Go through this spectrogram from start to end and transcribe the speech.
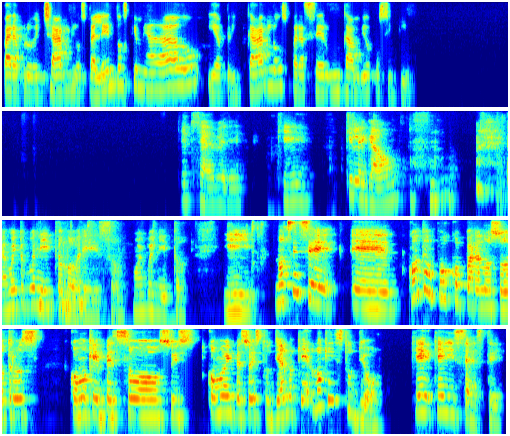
para aprovechar los talentos que me ha dado y aplicarlos para hacer un cambio positivo. Qué chévere, qué, qué legal. É muito bonito, Lore, isso, muito bonito. E não sei se eh, conta um pouco para nós outros como que começou, como começou estudando, que lo que estudou, que que hiciste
